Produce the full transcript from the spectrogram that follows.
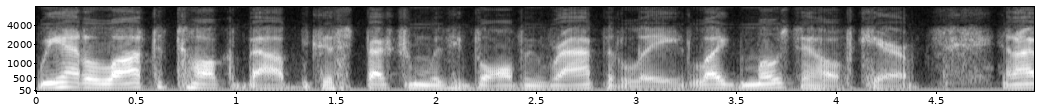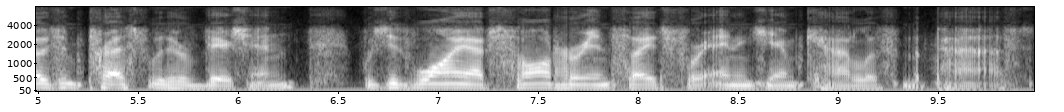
We had a lot to talk about because Spectrum was evolving rapidly, like most of healthcare, and I was impressed with her vision, which is why I've sought her insights for NEJM Catalyst in the past.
